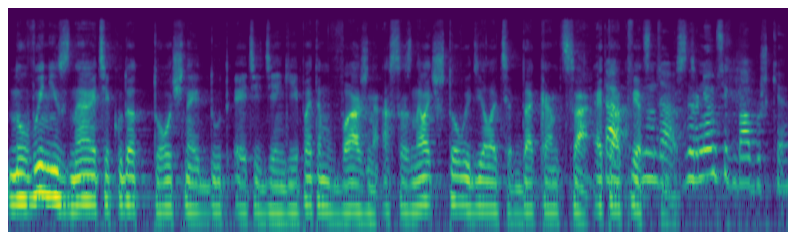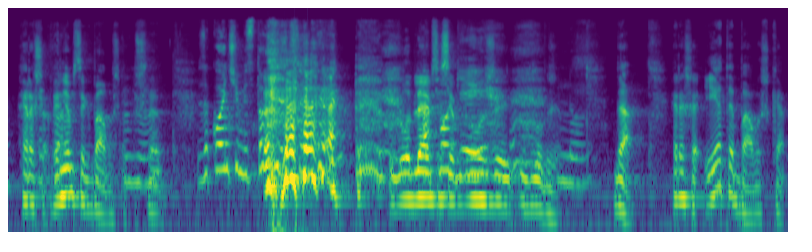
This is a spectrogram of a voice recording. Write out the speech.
но вы не знаете, куда точно идут эти деньги, и поэтому важно осознавать, что вы делаете до конца. Это так, ответственность. Ну да, вернемся к бабушке. Хорошо, так вернемся вот. к бабушке. Угу. Что... Закончим историю. Углубляемся все глубже и глубже. Ну. Да, хорошо. И эта бабушка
